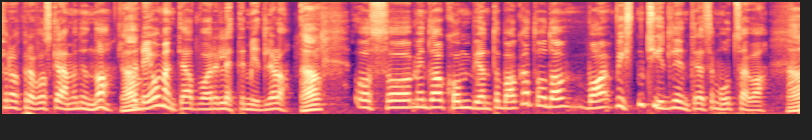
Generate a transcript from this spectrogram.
for å prøve å skremme den unna. Ja. For det mente jeg at var lette midler. da. ja, Og så, men da kom Bjørn tilbake igjen, og da var, viste han tydelig interesse mot saua. ja.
